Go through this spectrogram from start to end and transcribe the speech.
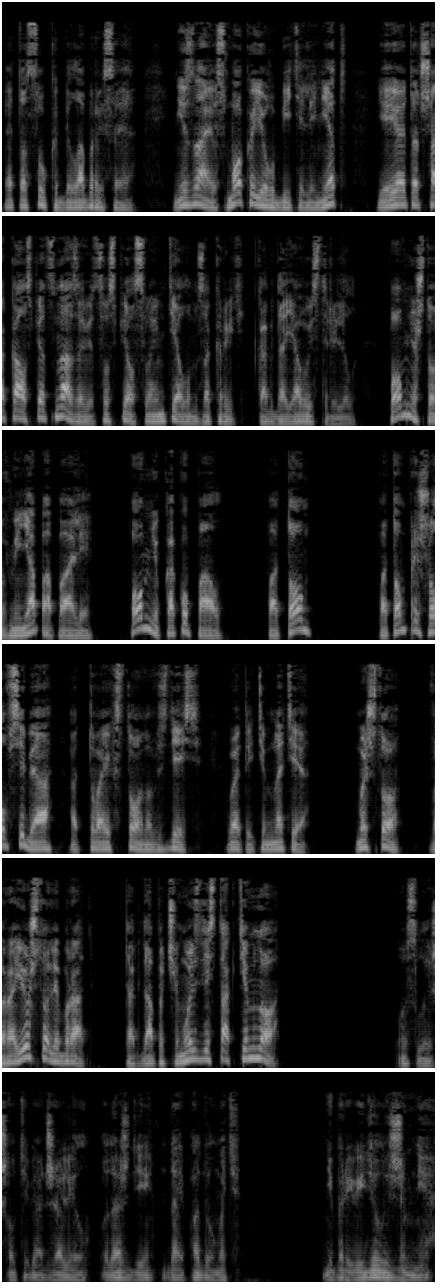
Эта сука белобрысая. Не знаю, смог ее убить или нет. Ее этот шакал-спецназовец успел своим телом закрыть, когда я выстрелил. Помню, что в меня попали. Помню, как упал. Потом Потом пришел в себя от твоих стонов здесь, в этой темноте. Мы что, в раю, что ли, брат? Тогда почему здесь так темно?» «Услышал тебя, Джалил. Подожди, дай подумать». «Не привиделось же мне.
